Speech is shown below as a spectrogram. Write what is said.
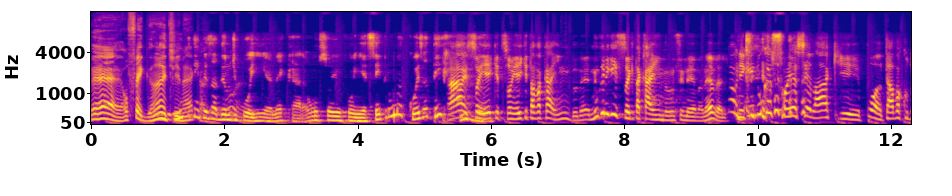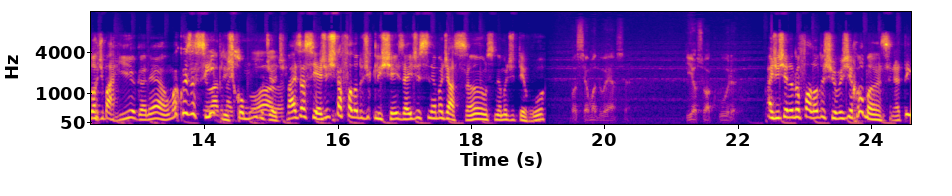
É, ofegante, Nunca né? tem cara? pesadelo de poinha, né, cara? Um sonho ruim. É sempre uma coisa terrível. Ah, sonhei que, sonhei que tava caindo, né? Nunca ninguém sonha que tá caindo no cinema, né, velho? Não, ninguém nunca sonha, sei lá, que, pô, tava com dor de barriga, né? Uma coisa simples, comum dia. Mas assim, a gente tá falando de clichês aí de cinema de ação, cinema de terror. Você é uma doença. E eu sou a cura. A gente ainda não falou dos filmes de romance, né? Tem,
